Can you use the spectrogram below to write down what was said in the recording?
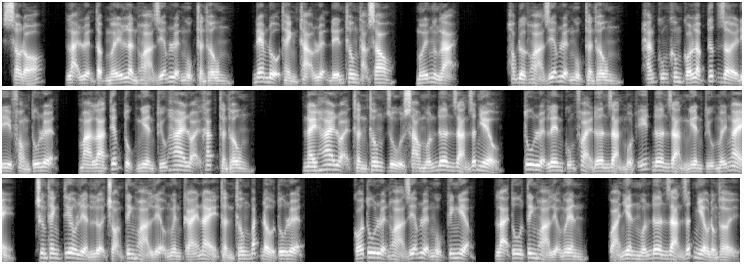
Sau đó lại luyện tập mấy lần hỏa diễm luyện ngục thần thông, đem độ thành thạo luyện đến thông thạo sau, mới ngừng lại. Học được hỏa diễm luyện ngục thần thông, hắn cũng không có lập tức rời đi phòng tu luyện, mà là tiếp tục nghiên cứu hai loại khác thần thông. Này hai loại thần thông dù sao muốn đơn giản rất nhiều, tu luyện lên cũng phải đơn giản một ít đơn giản nghiên cứu mấy ngày, trương thanh tiêu liền lựa chọn tinh hỏa liệu nguyên cái này thần thông bắt đầu tu luyện. Có tu luyện hỏa diễm luyện ngục kinh nghiệm, lại tu tinh hỏa liệu nguyên, quả nhiên muốn đơn giản rất nhiều đồng thời,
